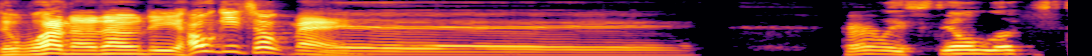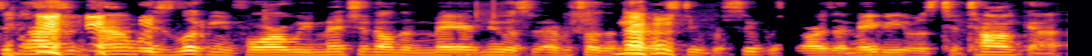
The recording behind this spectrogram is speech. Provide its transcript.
The one and only Honky Tonk Man. Yay! Apparently, still look, still hasn't found what he's looking for. We mentioned on the Mayor, newest episode of the No. Super Superstars that maybe it was Tatanka,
